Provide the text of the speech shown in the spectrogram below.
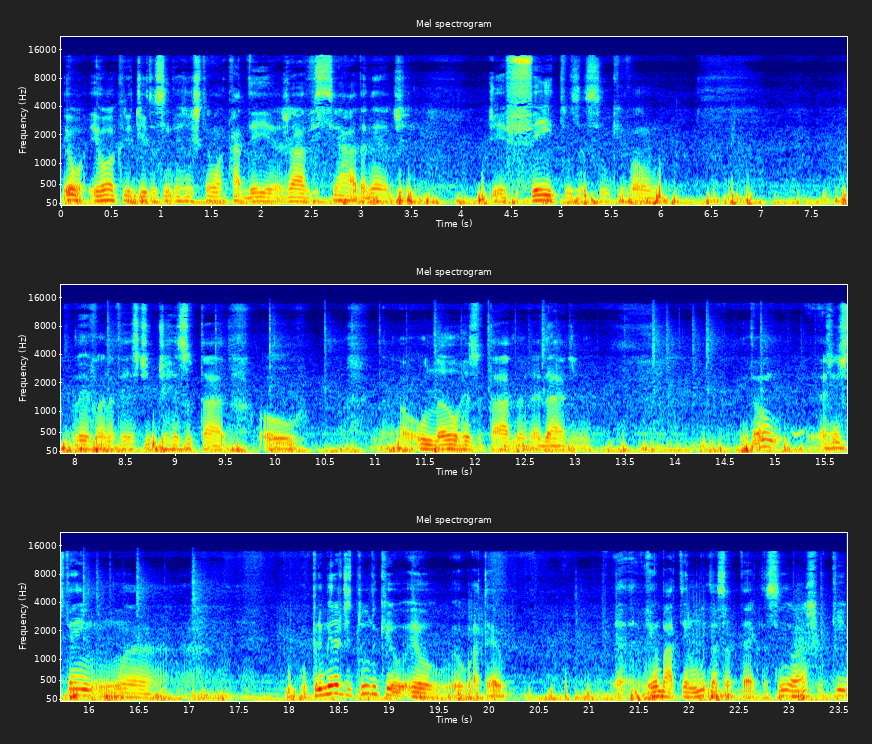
eu, eu acredito assim que a gente tem uma cadeia já viciada né, de, de efeitos assim que vão levando até esse tipo de resultado ou o não resultado na verdade né? então a gente tem uma. O primeiro de tudo que eu, eu, eu até é, venho batendo muito nessa tecla, assim, eu acho que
